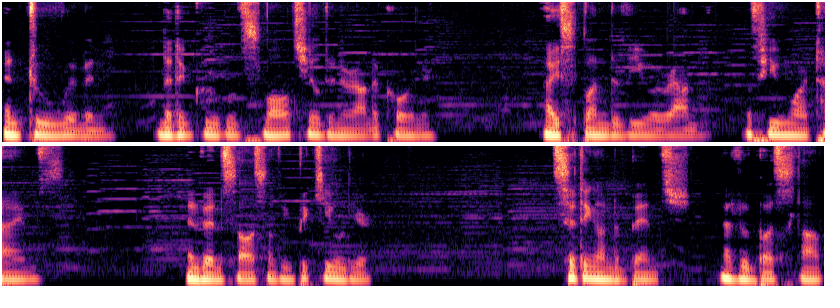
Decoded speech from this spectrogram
and two women led a group of small children around a corner. I spun the view around a few more times, and then saw something peculiar. Sitting on the bench at the bus stop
